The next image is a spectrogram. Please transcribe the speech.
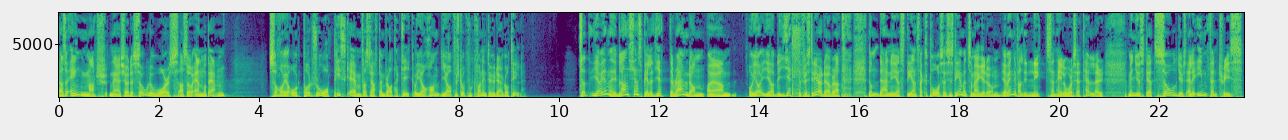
alltså en match när jag körde Solo Wars, alltså en mot en. Så har jag åkt på råpisk även fast jag haft en bra taktik. Och jag, har, jag förstår fortfarande inte hur det har gått till. Så att, jag vet inte, ibland känns spelet jätterandom. Ehm, och jag, jag blir jättefrustrerad över att de, det här nya sten, sax, påse-systemet som äger rum, jag vet inte ifall det är nytt sen Halo Wars 1 heller, men just det att soldiers, eller infantries,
